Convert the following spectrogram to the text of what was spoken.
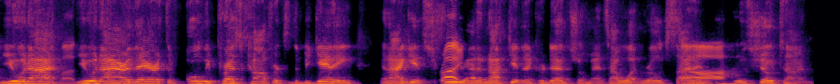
You and I, you and I are there at the only press conference at the beginning, and I get screwed Right. out of not getting a credential, man. So I wasn't real excited Ah. with Showtime.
